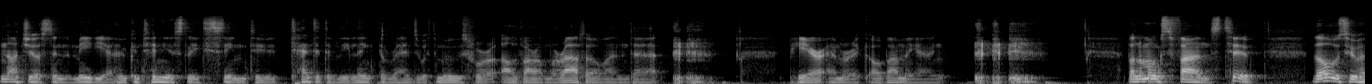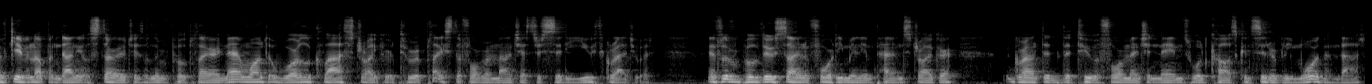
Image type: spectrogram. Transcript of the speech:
Not just in the media, who continuously seem to tentatively link the Reds with moves for Alvaro Morata and uh, Pierre Emerick Aubameyang. but amongst fans too, those who have given up on Daniel Sturridge as a Liverpool player now want a world class striker to replace the former Manchester City youth graduate. If Liverpool do sign a £40 million striker, Granted, the two aforementioned names would cost considerably more than that.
